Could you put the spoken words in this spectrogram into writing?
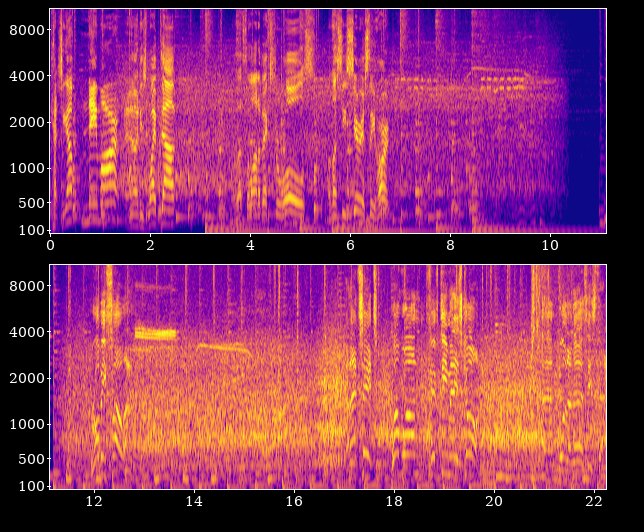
Catching up, Neymar, and he's wiped out. Well, that's a lot of extra rolls, unless he's seriously hurt. Robbie Fowler. And that's it. 1-1, 15 minutes gone. And what on earth is that?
